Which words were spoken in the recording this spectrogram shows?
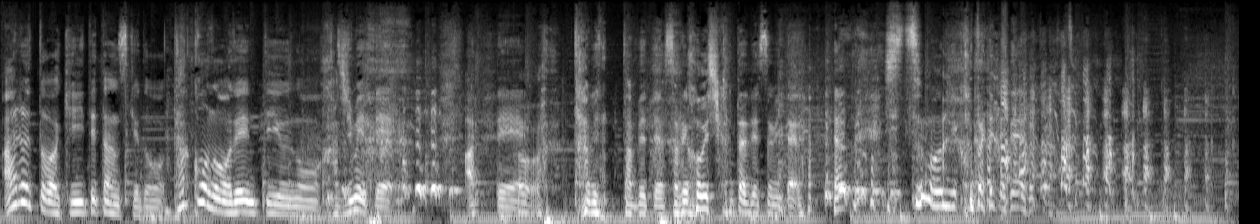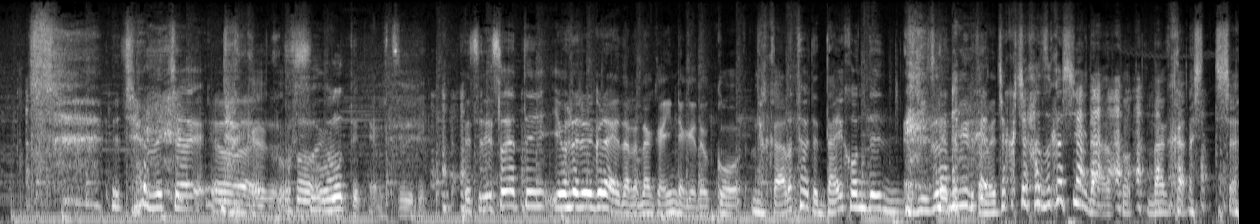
あるとは聞いてたんですけどタコのおでんっていうのを初めて会って、うん食べ 食べてそれが美味しかったですみたいな。質問に答えてね。めちゃめちゃなんかそう思ってたよ普通に。別にそうやって言われるぐらいならなんかいいんだけどこうなんか改めて台本で字面で見るとめちゃくちゃ恥ずかしいなと なんかしちゃ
